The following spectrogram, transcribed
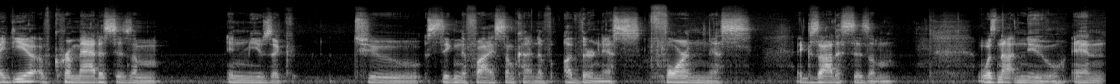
Idea of chromaticism in music to signify some kind of otherness, foreignness, exoticism was not new and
